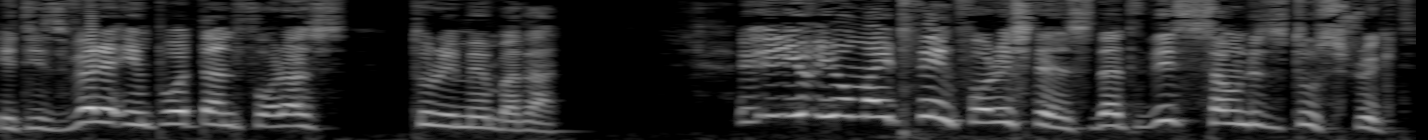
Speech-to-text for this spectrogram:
It is very important for us to remember that. You, you might think, for instance, that this sounds too strict.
